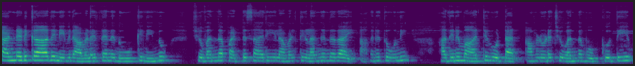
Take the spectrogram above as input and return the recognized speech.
കണ്ണെടുക്കാതെ നിവിൻ അവളെ തന്നെ നോക്കി നിന്നു. ചുവന്ന പട്ടുസാരിയിൽ അവൾ തിളങ്ങുന്നതായി അവന് തോന്നി. അതിന് മാറ്റുകൂട്ടാൻ അവളുടെ ചുവന്ന മുക്കുത്തിയും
